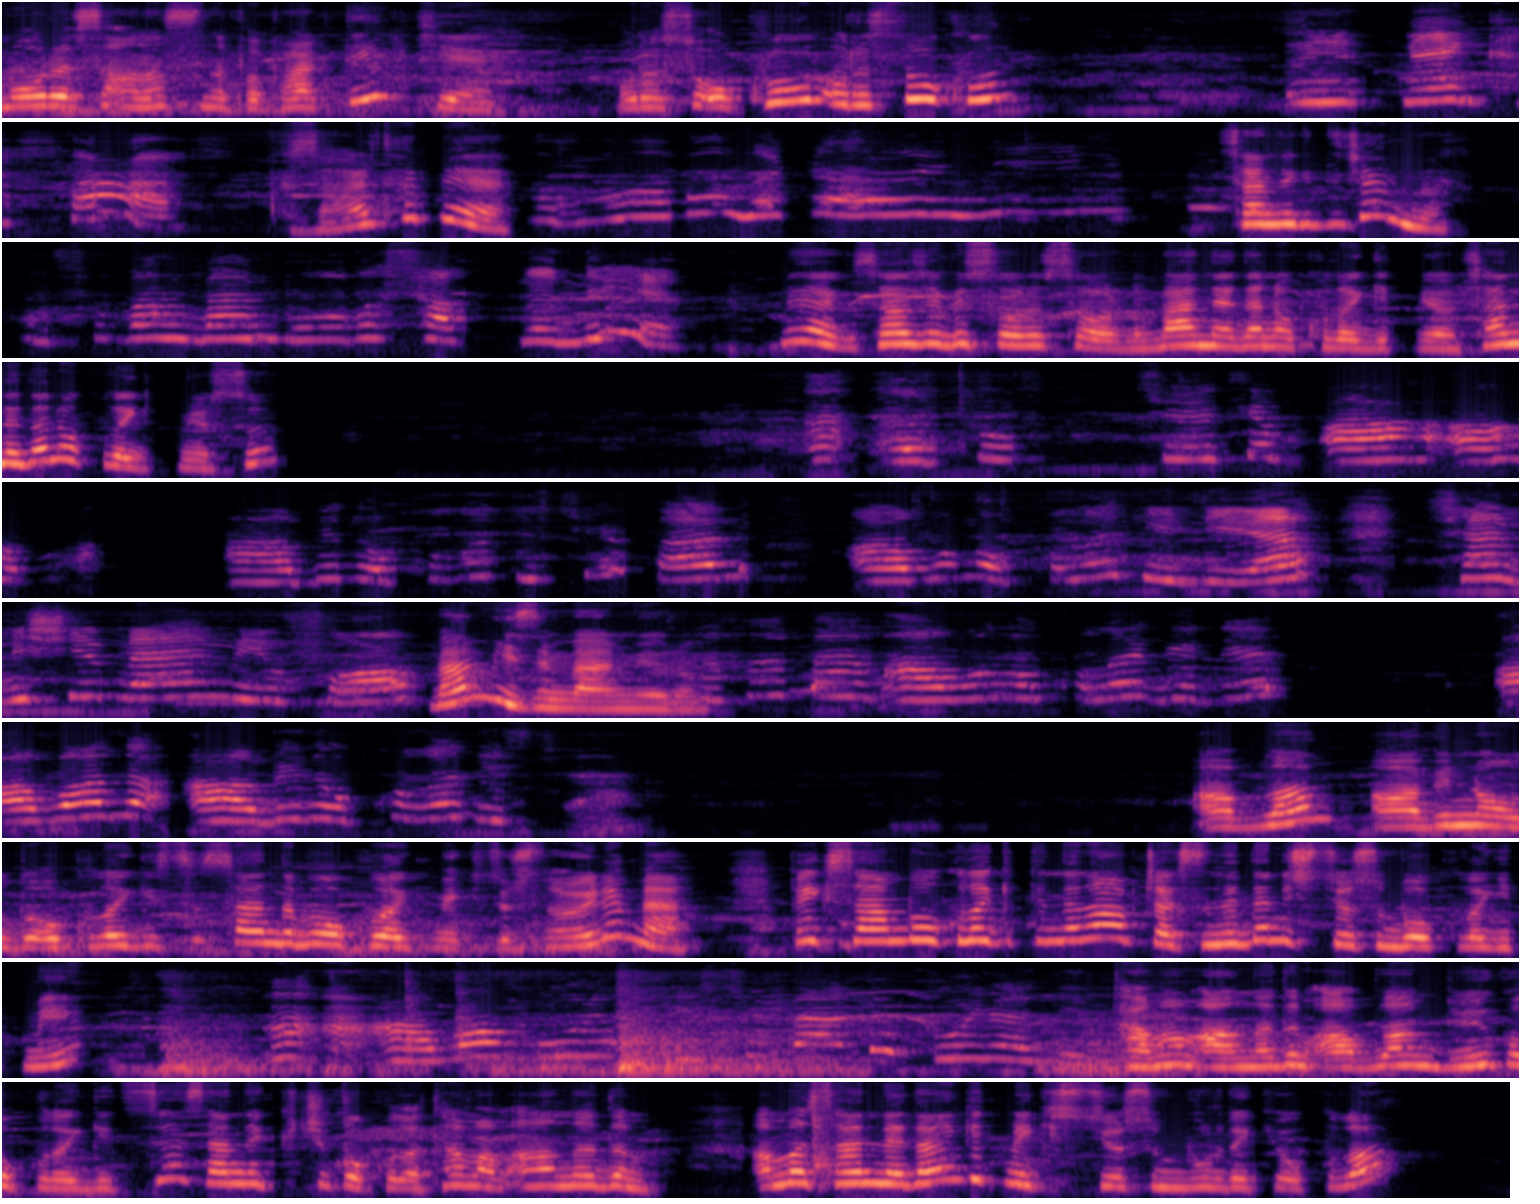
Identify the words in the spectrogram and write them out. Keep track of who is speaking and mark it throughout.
Speaker 1: Ama orası ana sınıfı park değil ki. Orası okul, orası okul.
Speaker 2: Öğretmen kızar.
Speaker 1: Kızar tabii. Sen de gidecek mi?
Speaker 2: O zaman ben burada saklanayım.
Speaker 1: Bir dakika sadece bir soru sordum. Ben neden okula gitmiyorum? Sen neden okula gitmiyorsun?
Speaker 2: Çünkü ah, ah, abin okula gidiyor. Ben abim okula gidiyor. Sen bir şey vermiyorsun.
Speaker 1: Ben mi izin vermiyorum?
Speaker 2: Aha, ben abim okula gidiyor. Abla da abin okula gitsin.
Speaker 1: Ablan abinin olduğu okula gitsin. Sen de bu okula gitmek istiyorsun öyle mi? Peki sen bu okula gittiğinde ne yapacaksın? Neden istiyorsun bu okula gitmeyi?
Speaker 2: Aa, ablam buraya gitsin. Ben de buraya gideyim.
Speaker 1: Tamam anladım. Ablan büyük okula gitsin. Sen de küçük okula. Tamam anladım. Ama sen neden gitmek istiyorsun buradaki okula?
